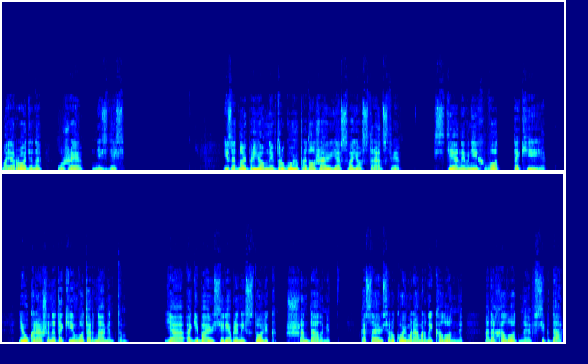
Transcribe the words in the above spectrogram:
Моя родина уже не здесь. Из одной приемной в другую продолжаю я свое странствие. Стены в них вот такие, и украшены таким вот орнаментом. Я огибаю серебряный столик с шандалами, касаюсь рукой мраморной колонны. Она холодная всегда.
